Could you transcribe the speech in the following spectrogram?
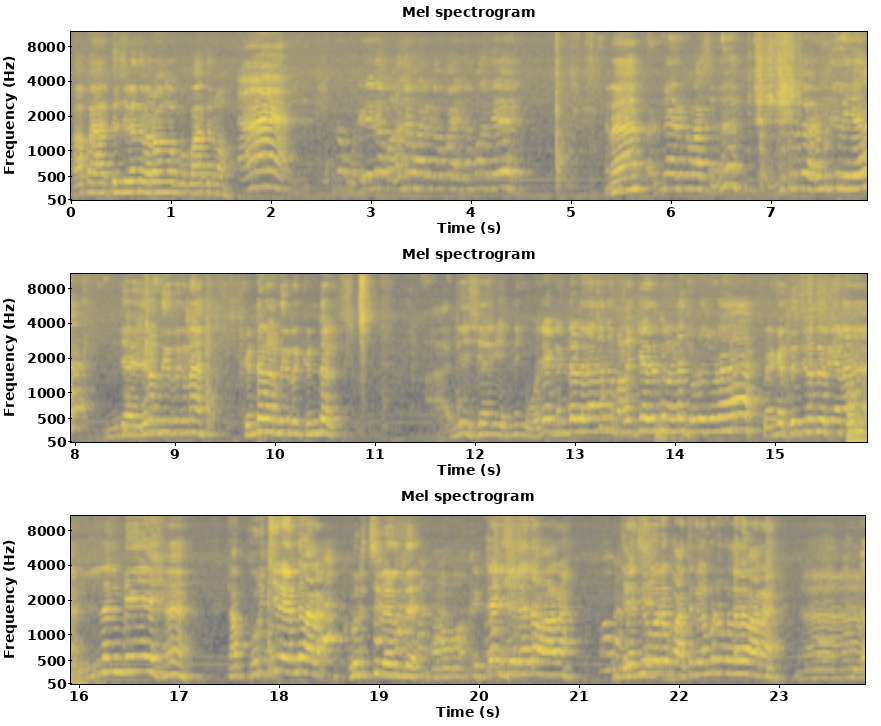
பாப்பா யார் திருச்சிலேருந்து வருவாங்க இப்போ பார்த்துருவோம் வாசமா என்ன கடுமையா இருக்க வாசம். வர முடியலையா. இங்க இது நடந்துக்கிட்டு இருக்குண்ணா. கிண்டல் நடந்துக்கிட்டு கிண்டல். அது சரி இன்னைக்கு ஒரே கிண்டல் தானே மலைக்கு எதுக்கு நல்லா சுட சுட? எங்க திருச்சிலேருந்து வரியாண்ணா இல்ல தம்பி. நான் குறிச்சியில இருந்து வரேன். குறிச்சியில இருந்து ஆமா கிட்டடிச்சில தான் வரேன். இருந்து ஒரு பத்து கிலோமீட்டருக்குள்ள தான் வரேன். இந்த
